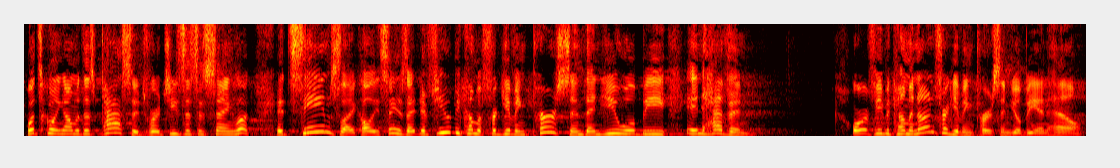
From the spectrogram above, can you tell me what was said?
What's going on with this passage where Jesus is saying, look, it seems like all he's saying is that if you become a forgiving person, then you will be in heaven. Or if you become an unforgiving person, you'll be in hell.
